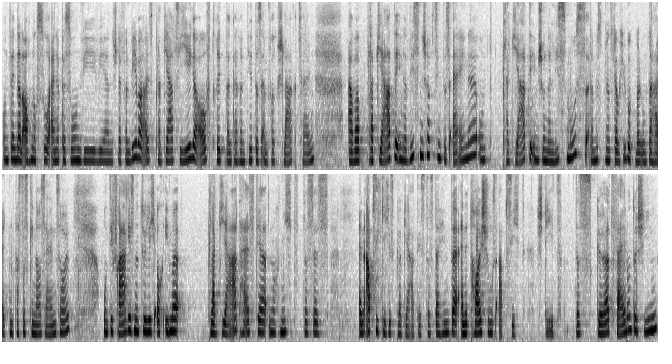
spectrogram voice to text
Und wenn dann auch noch so eine Person wie, wie ein Stefan Weber als Plagiatsjäger auftritt, dann garantiert das einfach Schlagzeilen. Aber Plagiate in der Wissenschaft sind das eine und Plagiate im Journalismus, da müssten wir uns, glaube ich, überhaupt mal unterhalten, was das genau sein soll. Und die Frage ist natürlich auch immer, Plagiat heißt ja noch nicht, dass es ein absichtliches Plagiat ist, dass dahinter eine Täuschungsabsicht steht. Das gehört fein unterschieden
